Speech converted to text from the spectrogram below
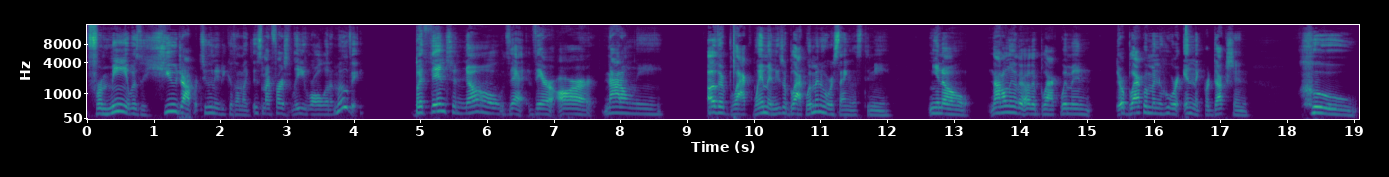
for me, it was a huge opportunity because I'm like, this is my first lead role in a movie. But then to know that there are not only other black women, these are black women who are saying this to me, you know, not only are there other black women, there are black women who were in the production who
